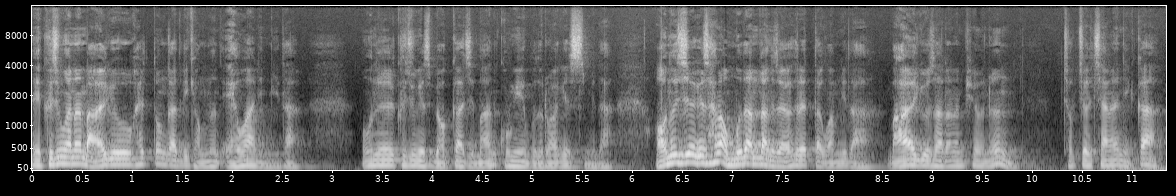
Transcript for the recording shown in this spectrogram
예, 그중 하나는 마을교육 활동가들이 겪는 애환입니다. 오늘 그 중에서 몇 가지만 공유해 보도록 하겠습니다. 어느 지역에서 한 업무 담당자가 그랬다고 합니다. 마을 교사라는 표현은 적절치 않으니까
